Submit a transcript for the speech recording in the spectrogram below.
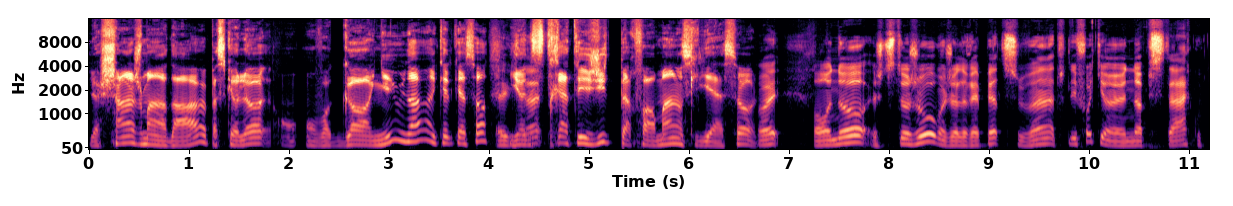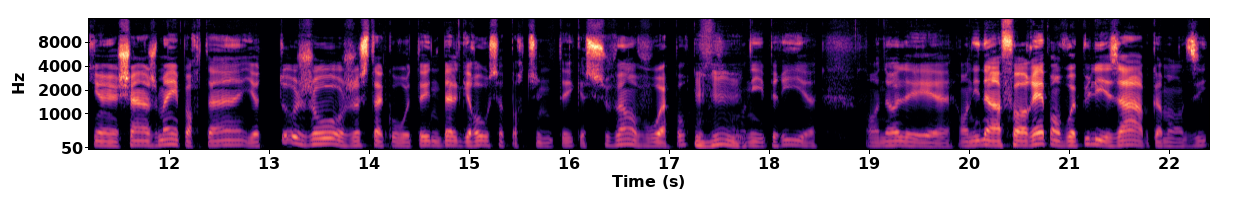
le changement d'heure, parce que là, on, on va gagner une heure en quelque sorte. Il y a une stratégie de performance liée à ça. là. Oui. On a, je dis toujours, moi je le répète souvent, toutes les fois qu'il y a un obstacle ou qu'il y a un changement important, il y a toujours juste à côté une belle grosse opportunité que souvent on ne voit pas. Mhm. On est pris, euh, on, a les, euh, on est dans la forêt puis on ne voit plus les arbres, comme on dit.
